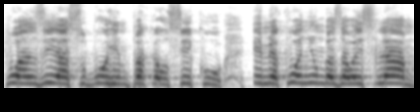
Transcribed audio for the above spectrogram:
Kuanzia asubuhi mpaka usiku imekuwa nyumba za waislamu.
